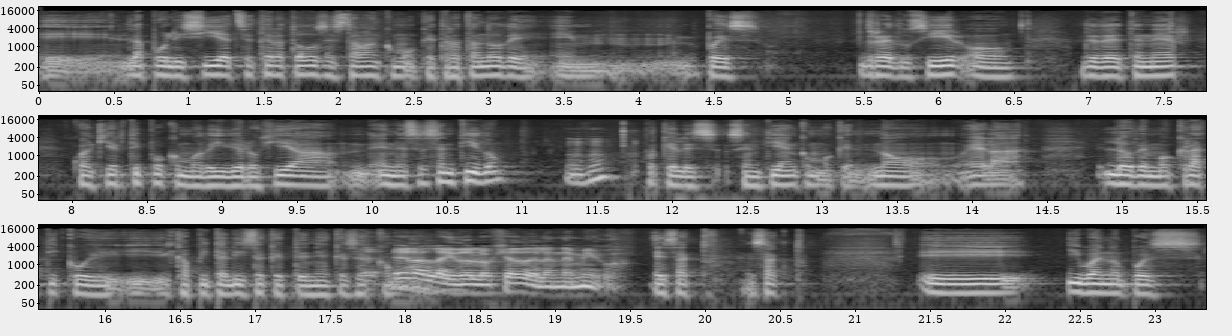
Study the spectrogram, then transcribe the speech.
eh, la policía, etcétera, todos estaban como que tratando de, em, pues, reducir o de detener cualquier tipo como de ideología en ese sentido, porque les sentían como que no era lo democrático y, capitalista que tenía que ser como... Era la ideología del enemigo. Exacto, exacto. Eh, y bueno, pues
